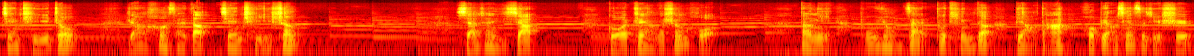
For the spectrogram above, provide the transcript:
坚持一周，然后再到坚持一生。想象一下，过这样的生活，当你不用再不停的表达或表现自己时，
